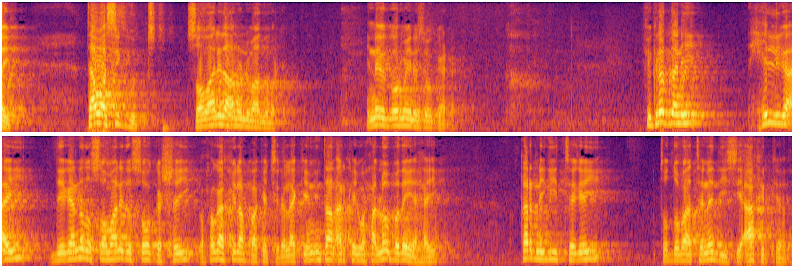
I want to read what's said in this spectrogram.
Ayib taa waa si guud. Soomaalida aanu nimaadno marka. Innaga goormayna soo gaadha. Fikraddani xilliga ay deegaanada soomaalida soo gashay waxoogaa khilaaf baa ka jira laakiin intaan arkay waxaa loo badan yahay qarnigii tegey toddobaatanadiisii aakhirkeeda.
